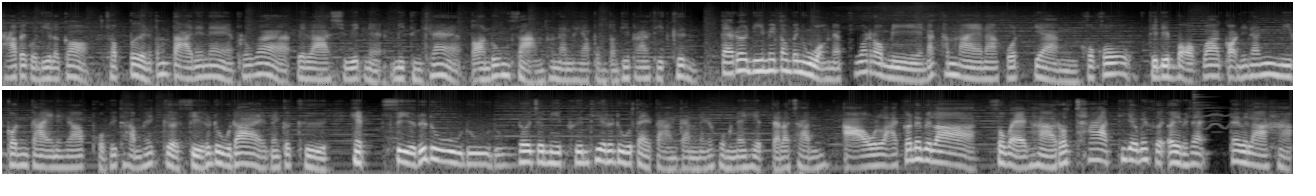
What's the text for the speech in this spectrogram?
ช้าไปกว่านี้แล้วก็ชอปเปอร์เนี่ยต้องตายแน่ๆ เพราะว่าเวลาชีวิตเนี่ยมีถึงแค่ตอนรุ่งสางเท่านั้นนะครับผมตอนที่พระอาทิตย์ขึ้น แต่เรื่องนี้ไม่ต้องเป็นห่วงนะเพราะว่าเรามีนักทำนายอนาคตอย่างโคโค่ที่ได้บอกว่าก่อนนี้นั้นมีกลไกนะครับผมที่ทำให้เกิด 4 ฤดูได้นั่นก็คือเห็ด 4 ฤดูดูดูโดยจะมีพื้นที่ฤดูแตกต่างกันนะครับผมในเห็ดแต่ละชั้น เอาล่ะก็ได้เวลาแสวงหารสชาติที่ยังไม่เคยเอ้ยไม่ใช่ ได้เวลาหา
